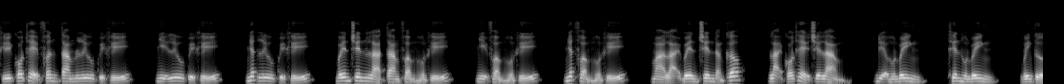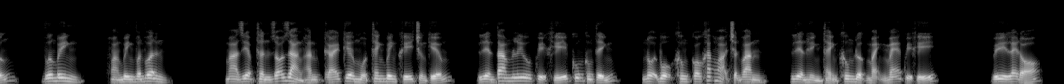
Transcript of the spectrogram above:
khí có thể phân tam lưu quỷ khí, nhị lưu quỷ khí, nhất lưu quỷ khí, bên trên là tam phẩm hồn khí, nhị phẩm hồn khí, nhất phẩm hồn khí, mà lại bên trên đẳng cấp lại có thể chia làm địa hồn binh, thiên hồn binh binh tướng, vương binh, hoàng binh vân vân. Mà diệp thần rõ ràng hắn cái kia một thanh binh khí trường kiếm, liền tam lưu quỷ khí cũng không tính, nội bộ không có khắc họa trận văn, liền hình thành không được mạnh mẽ quỷ khí. Vì lẽ đó,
